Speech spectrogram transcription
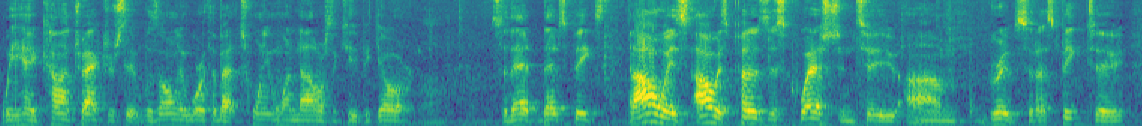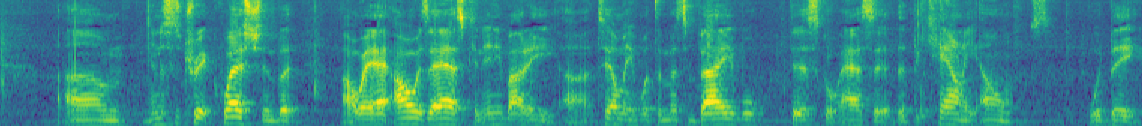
we had contractors that was only worth about twenty-one dollars a cubic yard. So that, that speaks, and I always, I always pose this question to, um, groups that I speak to. Um, and it's a trick question, but I always, I always ask, can anybody, uh, tell me what the most valuable fiscal asset that the county owns would be?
